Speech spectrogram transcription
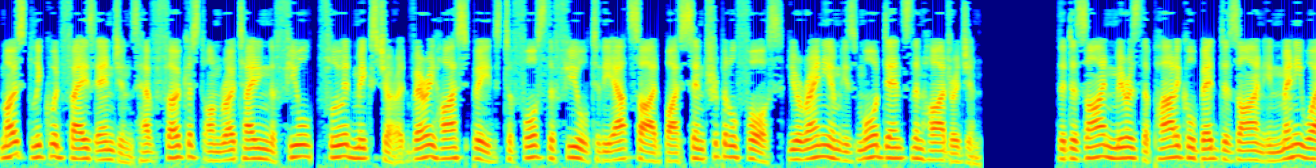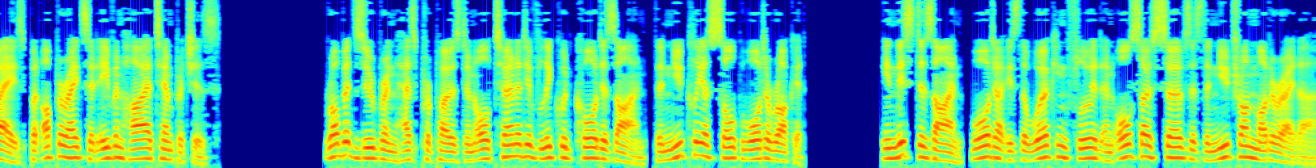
Most liquid-phase engines have focused on rotating the fuel-fluid mixture at very high speeds to force the fuel to the outside by centripetal force uranium is more dense than hydrogen. The design mirrors the particle bed design in many ways but operates at even higher temperatures. Robert Zubrin has proposed an alternative liquid core design, the nuclear salt water rocket. In this design, water is the working fluid and also serves as the neutron moderator.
